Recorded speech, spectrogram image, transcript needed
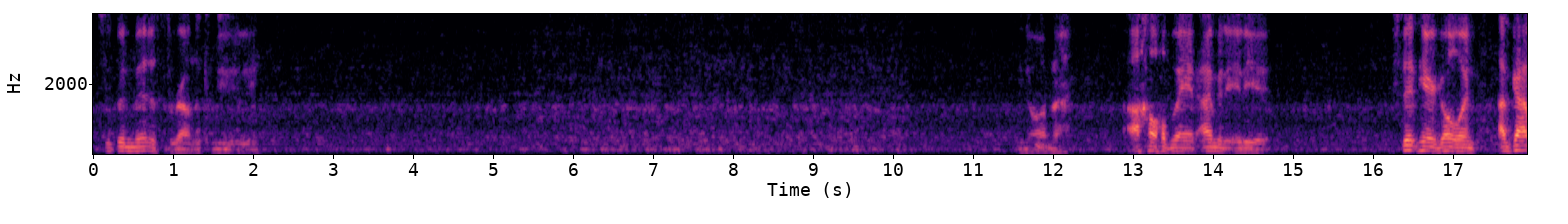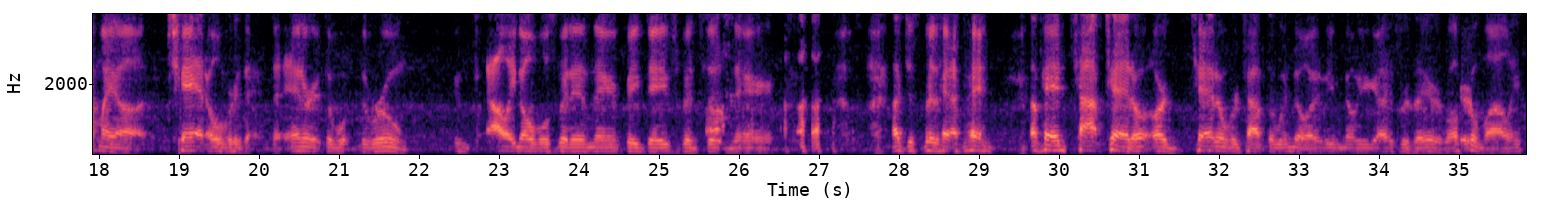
She's been missed around the community. Know, I'm not. Oh man, I'm an idiot. Sitting here going, I've got my uh, chat over the the enter the the room. Ollie Noble's been in there. Big Dave's been sitting there. I've just been I've had I've had top chat o- or chat over top the window. I didn't even know you guys were there. Welcome, Ollie. Big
